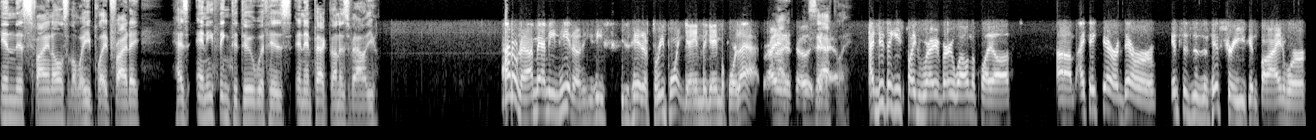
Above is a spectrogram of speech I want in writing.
in this finals and the way he played Friday has anything to do with his an impact on his value? I don't know. I mean, I mean, he had a he's he's hit a three point game the game before that, right? Right, you know, exactly. I do think he's played very very well in the playoffs. Um, I think there are, there are instances in history you can find where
